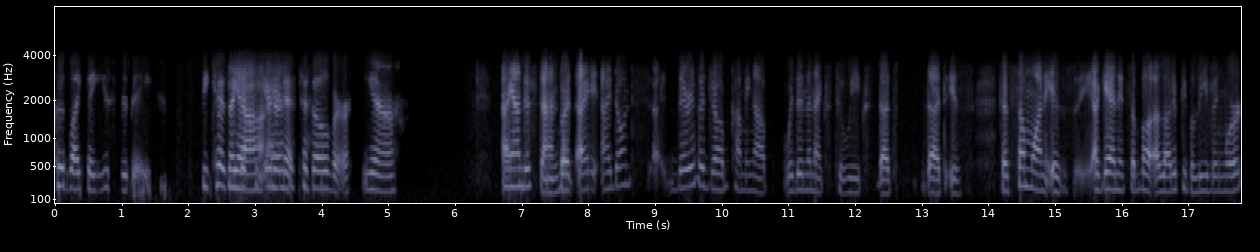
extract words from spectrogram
good like they used to be, because I Yeah, guess the internet took over. Yeah. I understand, but I I don't there is a job coming up within the next 2 weeks That's that is because someone is again it's about a lot of people leaving work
